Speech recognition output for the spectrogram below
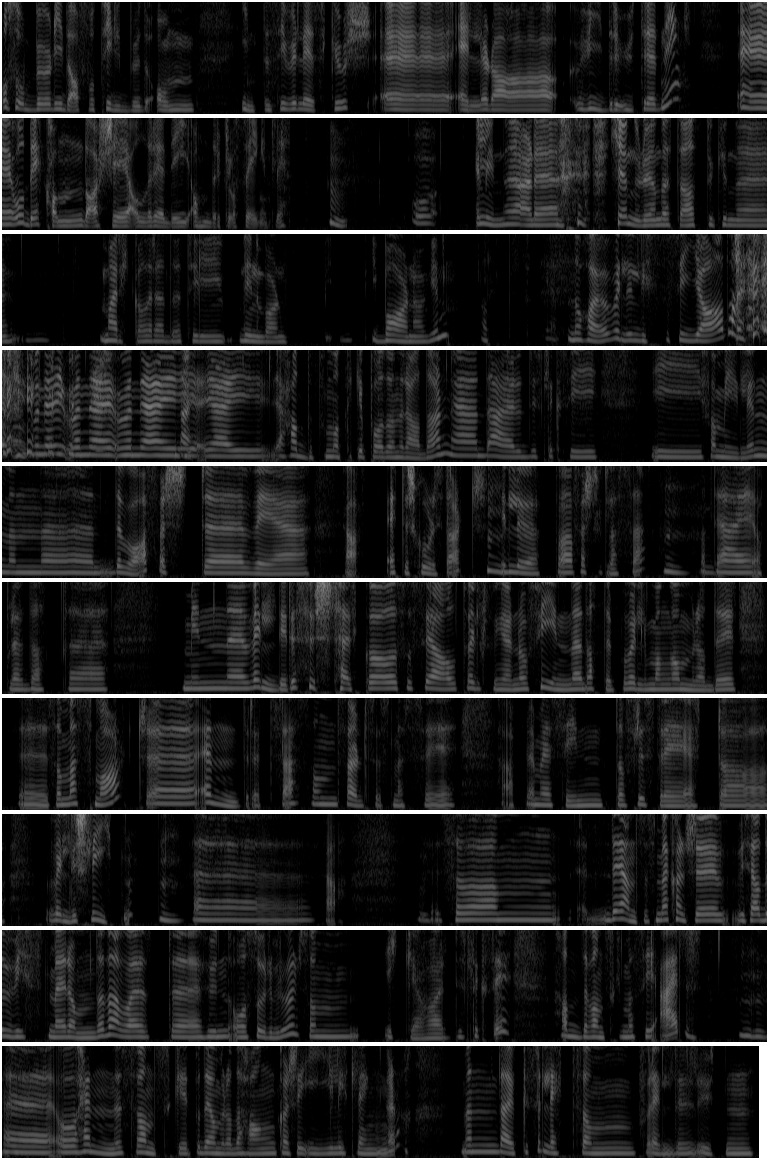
Og så bør de da få tilbud om intensive lesekurs eller da videre utredning. og det kan da skje allerede i andre klasse, egentlig. Mm. Og Eline, det, kjenner du igjen dette at du kunne merke allerede til dine barn i barnehagen? Nå har jeg jo veldig lyst til å si ja, da. Men jeg, men jeg, men jeg, jeg, jeg hadde på en måte ikke på den radaren. det er dysleksi i familien, men eh, det var først eh, ved ja, etter skolestart, mm. i løpet av første klasse, mm. at jeg opplevde at uh, min eh, veldig ressurssterke og sosialt velfungerende og fine datter på veldig mange områder, eh, som er smart, eh, endret seg sånn følelsesmessig. Jeg ble mer sint og frustrert og veldig sliten. Mm. Uh, ja. Så um, det eneste som jeg kanskje, hvis jeg hadde visst mer om det, da, var at uh, hun og storebror, som ikke har dysleksi, hadde vansker med å si R. Mm. Eh, og hennes vansker på det området hang kanskje i litt lenger, da. Men det er jo ikke så lett som forelder uten,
